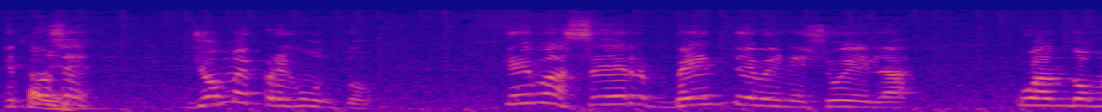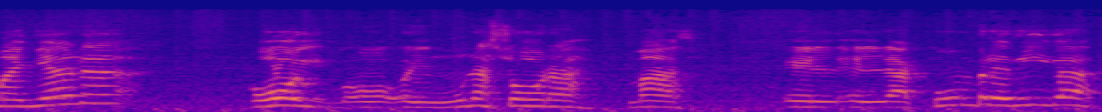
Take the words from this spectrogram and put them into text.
Entonces, yo me pregunto, ¿qué va a hacer 20 Venezuela cuando mañana, hoy o en unas horas más, la cumbre diga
